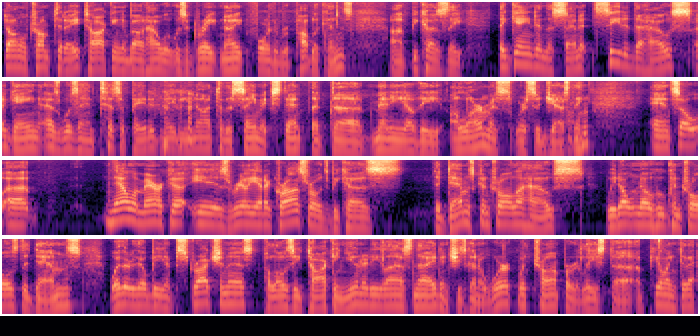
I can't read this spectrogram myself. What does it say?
Donald Trump today talking about how it was a great night for the Republicans uh, because they they gained in the Senate, seated the House again, as was anticipated, maybe not to the same extent that uh, many of the alarmists were suggesting. And so uh, now America is really at a crossroads because the Dems control the House. We don't know who controls the Dems, whether they'll be obstructionist. Pelosi talking unity last night, and she's going to work with Trump, or at least uh, appealing to that.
